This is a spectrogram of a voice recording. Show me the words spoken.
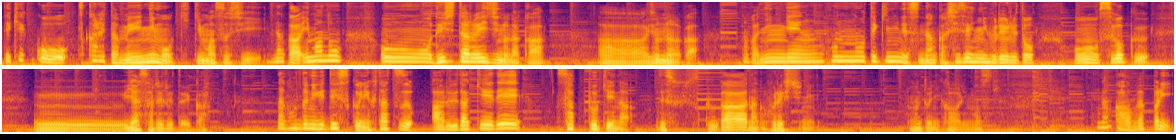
で結構疲れた目にも効きますしなんか今のデジタルエイジの中あ世の中。なんか人間本能的にですねなんか自然に触れるとすごく癒されるというか。なんか本当にデスクに2つあるだけで殺風景なデスクがなんかフレッシュに本当に変わります。でなんかやっぱり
